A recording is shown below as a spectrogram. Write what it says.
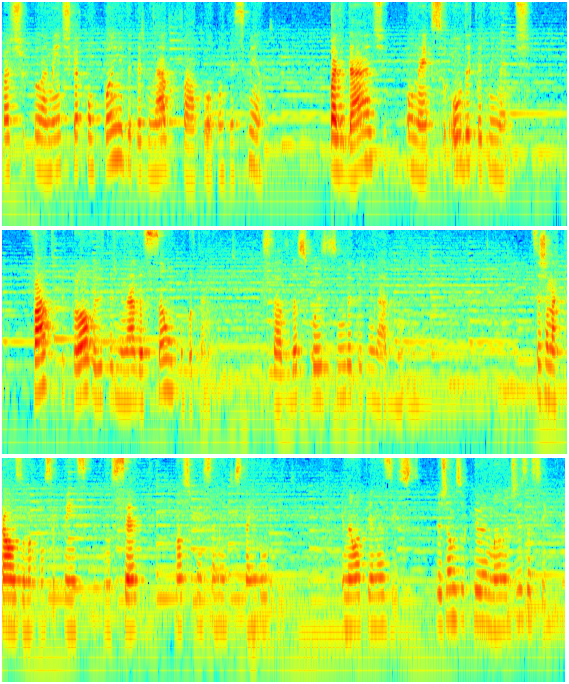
particularmente que acompanha determinado fato ou acontecimento. Qualidade ou nexo ou determinante. Fato que prova determinada ação ou comportamento. Estado das coisas em um determinado momento. Seja na causa ou na consequência, porque no certo nosso pensamento está envolvido. E não apenas isto. Vejamos o que o Emmanuel diz a seguir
